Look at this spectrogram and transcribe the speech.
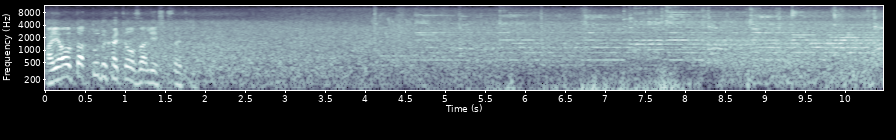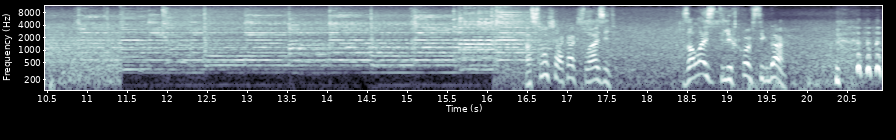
А я вот оттуда хотел залезть, кстати. А слушай, а как слазить? Залазить легко всегда.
